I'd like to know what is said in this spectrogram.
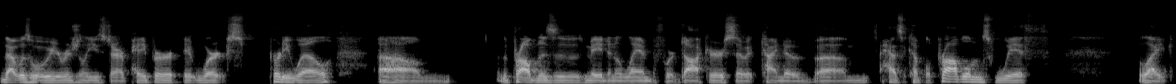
that was what we originally used in our paper. It works pretty well. Um, the problem is it was made in a land before Docker, so it kind of um, has a couple of problems with like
